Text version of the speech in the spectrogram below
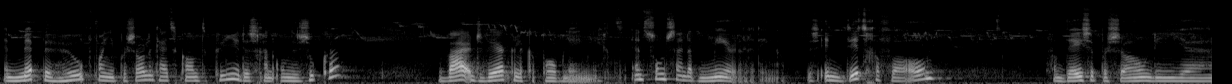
En met behulp van je persoonlijkheidskanten kun je dus gaan onderzoeken waar het werkelijke probleem ligt. En soms zijn dat meerdere dingen. Dus in dit geval van deze persoon die, uh,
